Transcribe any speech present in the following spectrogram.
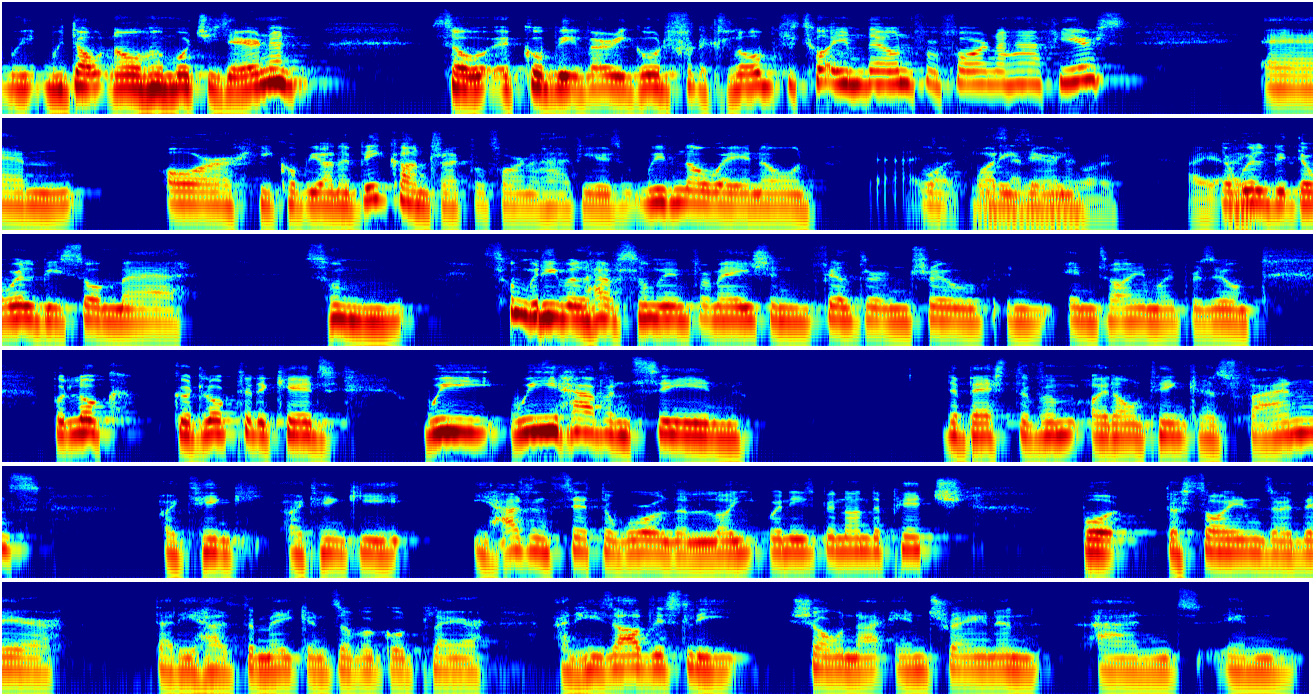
we, we don't know how much he's earning. So it could be very good for the club to tie him down for four and a half years. Um, or he could be on a big contract for four and a half years. We've no way of knowing what, what he's, earning. I, there I, will be there will be some uh, some somebody will have some information filtering through in, in time, I presume. But look, good luck to the kids. We we haven't seen the best of him, I don't think, as fans. I think I think he he hasn't set the world alight when he's been on the pitch, but the signs are there that he has the makings of a good player, and he's obviously shown that in training and in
